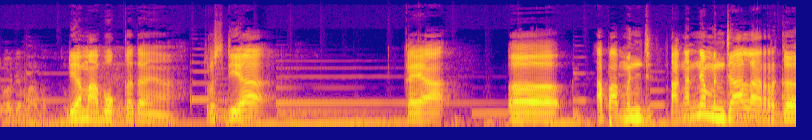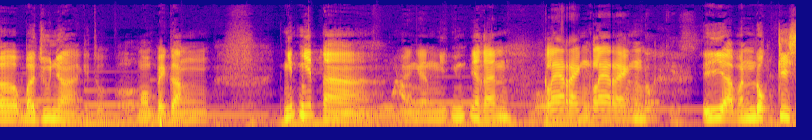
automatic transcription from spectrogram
Oh, dia mabuk tuh. Dia mabuk katanya. Terus dia kayak eh apa menj- tangannya menjalar ke bajunya gitu. Mau pegang ngit-ngit nah, pegang ngit-ngitnya kan. Klereng-klereng. Mendokis. Iya, mendokis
